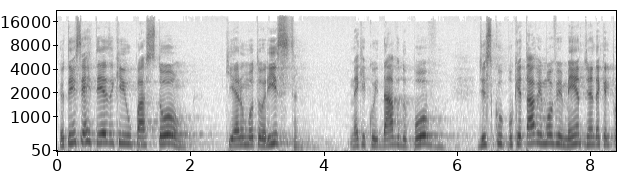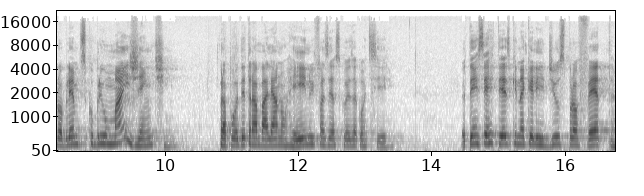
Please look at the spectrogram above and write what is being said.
Eu tenho certeza que o pastor, que era o motorista, né, que cuidava do povo, porque estava em movimento diante daquele problema, descobriu mais gente para poder trabalhar no reino e fazer as coisas acontecerem. Eu tenho certeza que naquele dia os profetas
